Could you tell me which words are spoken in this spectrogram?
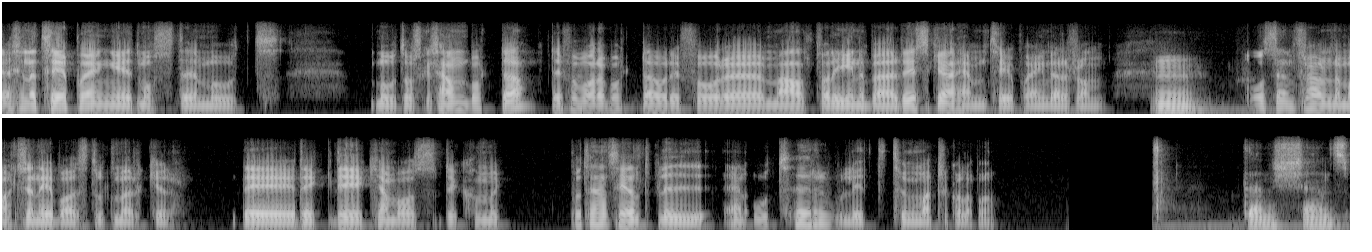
jag känner tre poäng är ett måste mot, mot Oskarshamn borta. Det får vara borta och det får eh, med allt vad det innebär. Det ska hem tre poäng därifrån. Mm. Och sen Frölunda-matchen är bara ett stort mörker. Det, det, det, kan vara, det kommer potentiellt bli en otroligt tung match att kolla på. Den känns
